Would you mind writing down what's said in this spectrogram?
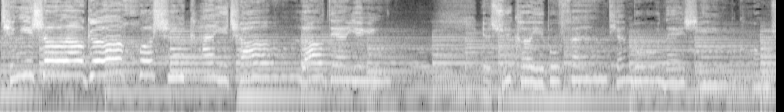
听一首老歌，或是看一场。老电影，也许可以部分填补内心空虚。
